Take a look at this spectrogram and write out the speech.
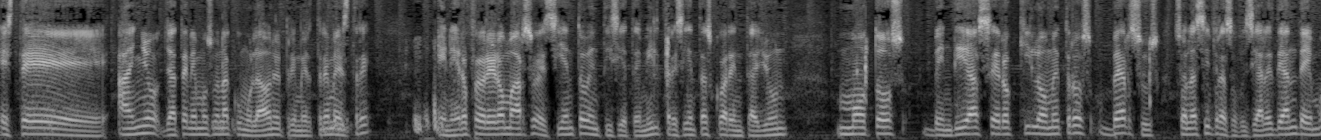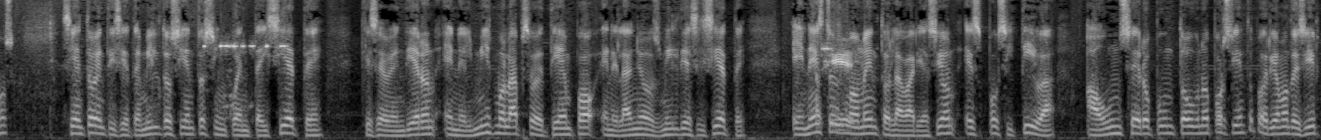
Este año ya tenemos un acumulado en el primer trimestre, enero, febrero, marzo, de 127.341 motos vendidas cero kilómetros versus, son las cifras oficiales de Andemos, 127.257 que se vendieron en el mismo lapso de tiempo en el año 2017. En estos momentos la variación es positiva a un 0.1%. Podríamos decir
